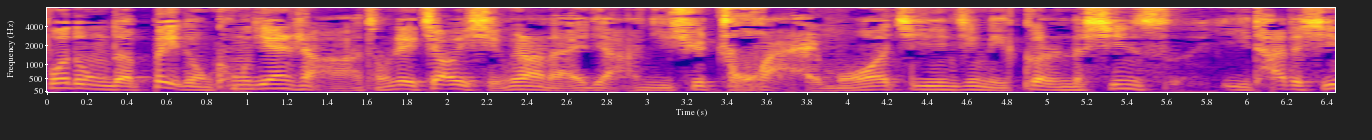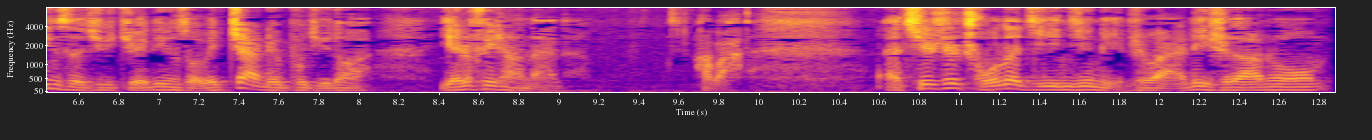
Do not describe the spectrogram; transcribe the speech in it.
波动的被动空间上啊，从这交易行为上来讲，你去揣摩基金经理个人的心思，以他的心思去决定所谓战略布局的话，也是非常难的，好吧？呃，其实除了基金经理之外，历史当中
